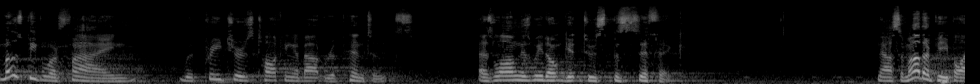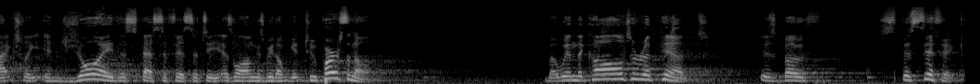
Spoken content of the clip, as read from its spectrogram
Most people are fine with preachers talking about repentance as long as we don't get too specific. Now, some other people actually enjoy the specificity as long as we don't get too personal. But when the call to repent is both specific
